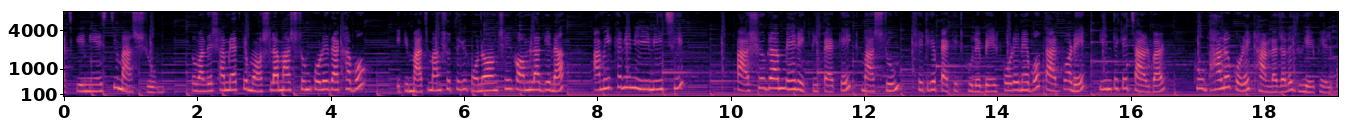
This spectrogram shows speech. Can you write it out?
আজকে নিয়ে এসেছি মাশরুম তোমাদের সামনে আজকে মশলা মাশরুম করে দেখাবো। এটি মাছ মাংস থেকে কোনো অংশেই কম লাগে না। আমি এখানে নিয়ে নিয়েছি পাঁচশো গ্রামের একটি প্যাকেট মাশরুম, সেটিকে প্যাকেট খুলে বের করে নেব, তারপরে তিন থেকে চারবার খুব ভালো করে ঠান্ডা জলে ধুয়ে ফেলব।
